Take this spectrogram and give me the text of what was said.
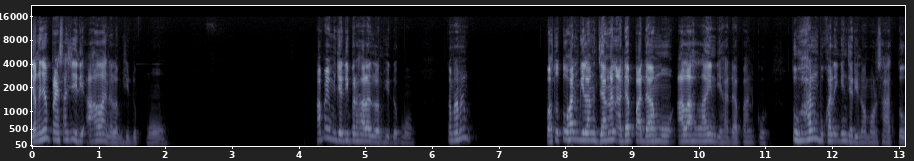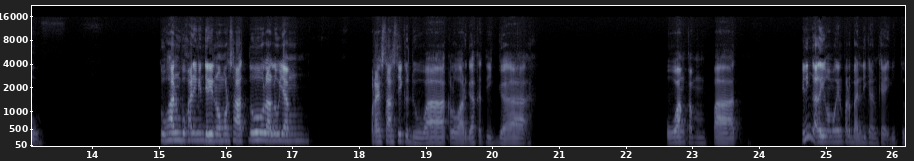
Jangan-jangan prestasi jadi Allah dalam hidupmu. Apa yang menjadi berhala dalam hidupmu? Teman-teman, waktu Tuhan bilang jangan ada padamu Allah lain di hadapanku. Tuhan bukan ingin jadi nomor satu. Tuhan bukan ingin jadi nomor satu, lalu yang prestasi kedua, keluarga ketiga, uang keempat. Ini nggak lagi ngomongin perbandingan kayak gitu.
